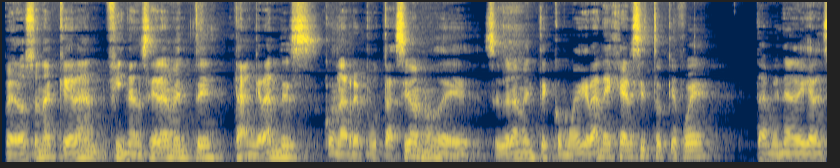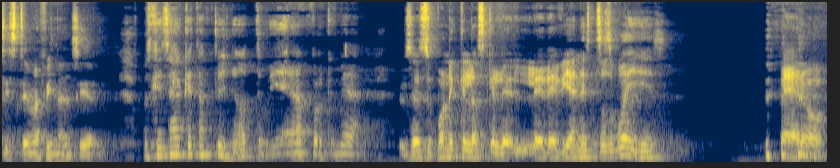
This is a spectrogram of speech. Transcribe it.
Pero suena que eran financieramente tan grandes con la reputación, ¿no? De seguramente como el gran ejército que fue, también era el gran sistema financiero. Pues quién sabe qué tanto dinero tuvieran, porque mira, se supone que los que le, le debían estos güeyes. Pero,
